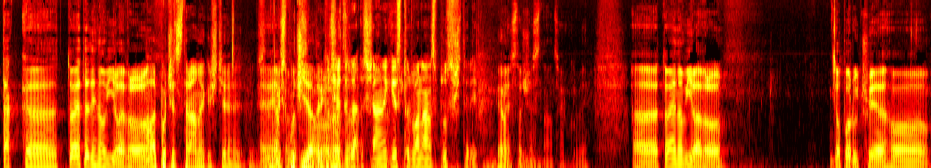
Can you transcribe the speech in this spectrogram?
Tak e, to je tedy nový level. Ale počet stránek ještě? Můžeš spočítat rychle. Počet stránek je 112 plus 4. Jo. Je 116, jakoby. Uh, to je nový level. Doporučuje ho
